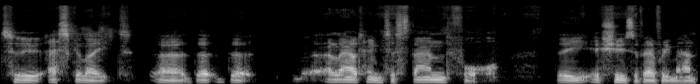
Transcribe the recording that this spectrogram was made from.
to escalate uh, that, that allowed him to stand for the issues of every man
